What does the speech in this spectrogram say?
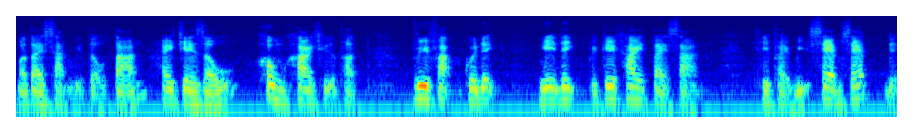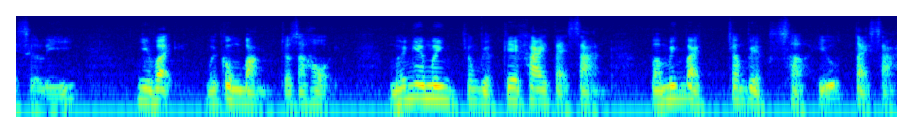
mà tài sản bị tẩu tán hay che giấu, không khai chữ thật, vi phạm quy định, nghị định về kê khai tài sản thì phải bị xem xét để xử lý. Như vậy mới công bằng cho xã hội, mới nghiêm minh trong việc kê khai tài sản và minh bạch trong việc sở hữu tài sản.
